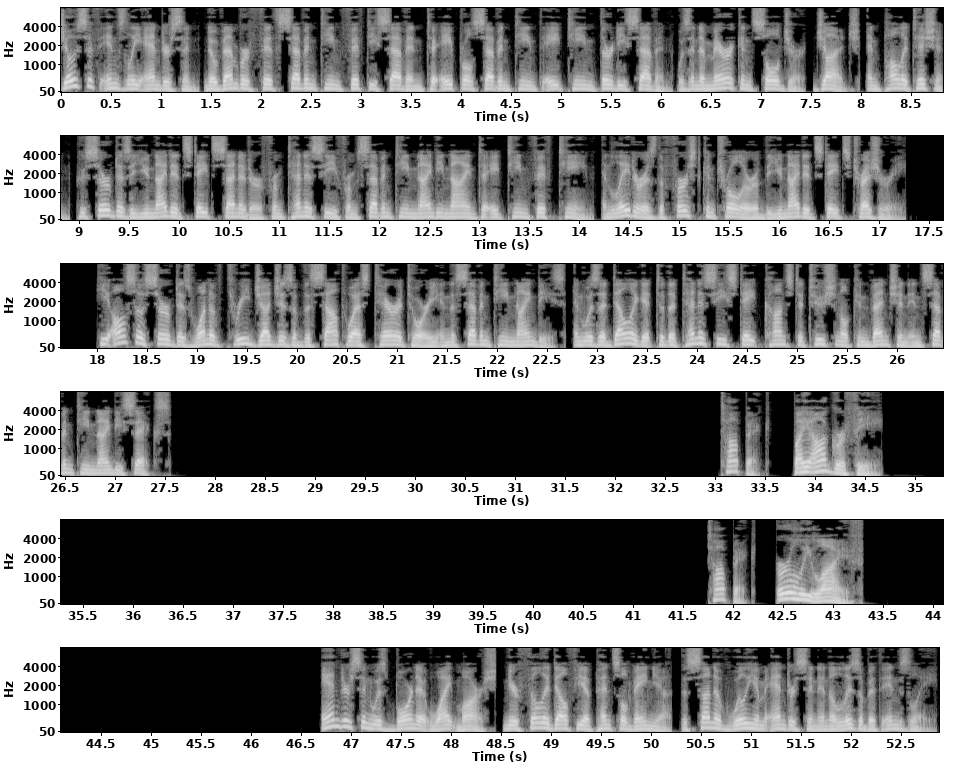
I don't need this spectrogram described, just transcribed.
Joseph Inslee Anderson November 5, 1757 to April 17, 1837 was an American soldier, judge, and politician, who served as a United States Senator from Tennessee from 1799 to 1815, and later as the first comptroller of the United States Treasury. He also served as one of three judges of the Southwest Territory in the 1790s, and was a delegate to the Tennessee State Constitutional Convention in 1796. Biography Early life Anderson was born at White Marsh, near Philadelphia, Pennsylvania, the son of William Anderson and Elizabeth Inslee.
